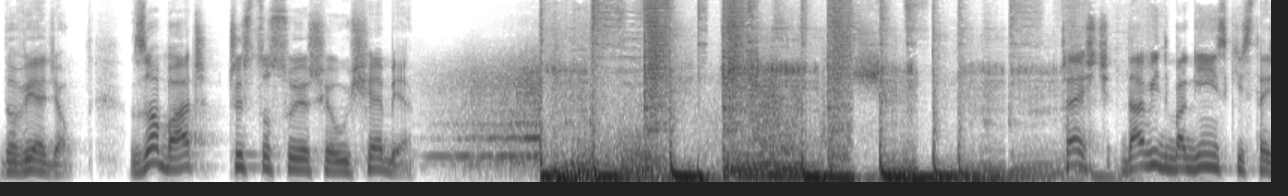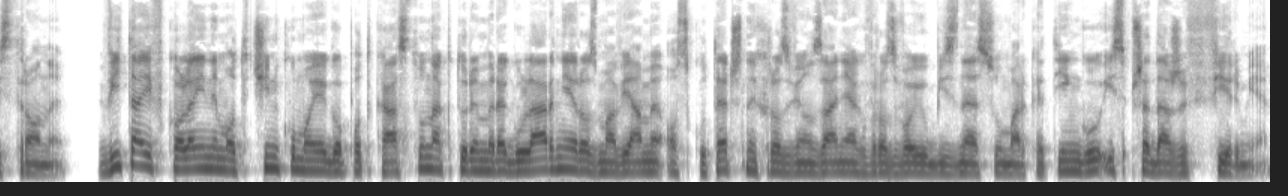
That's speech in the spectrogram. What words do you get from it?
dowiedział. Zobacz, czy stosujesz ją u siebie. Cześć, Dawid Bagiński z tej strony. Witaj w kolejnym odcinku mojego podcastu, na którym regularnie rozmawiamy o skutecznych rozwiązaniach w rozwoju biznesu, marketingu i sprzedaży w firmie.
